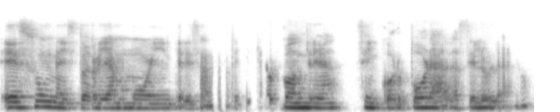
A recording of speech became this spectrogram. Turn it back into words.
es una historia muy interesante. La mitocondria se incorpora a la célula, ¿no?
